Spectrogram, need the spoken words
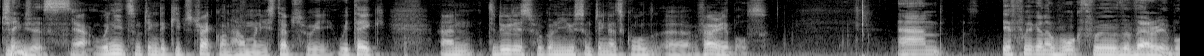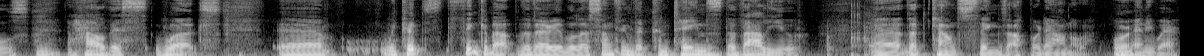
changes. Yeah, we need something that keeps track on how many steps we, we take. And to do this, we're going to use something that's called uh, variables. And if we're going to walk through the variables and how this works, um, we could think about the variable as something that contains the value uh, that counts things up or down or, or Mm. anywhere.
